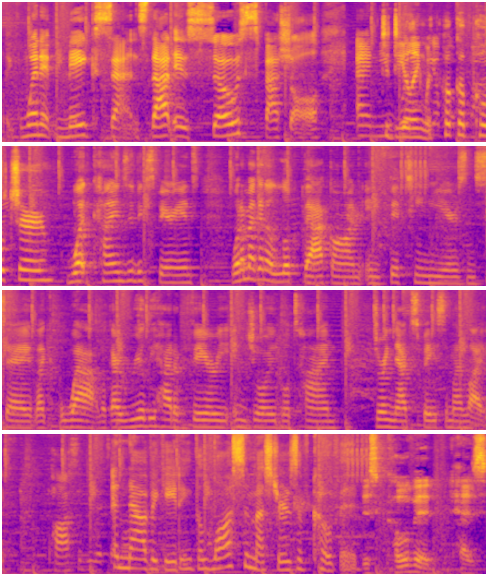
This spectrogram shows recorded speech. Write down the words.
like when it makes sense, that is so special. And To dealing with be able to hookup culture, what kinds of experience, what am I going to look back on in 15 years and say, like, wow, like I really had a very enjoyable time during that space in my life? Possibly and navigating the lost semesters of COVID. This COVID has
